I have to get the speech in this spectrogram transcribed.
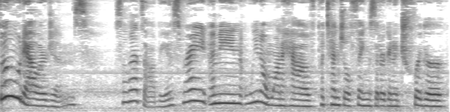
Food allergens. So that's obvious, right? I mean, we don't want to have potential things that are going to trigger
